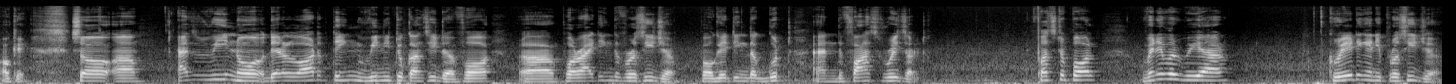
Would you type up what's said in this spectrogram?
Okay. So uh, as we know there are a lot of things we need to consider for uh, for writing the procedure for getting the good and the fast result. First of all whenever we are creating any procedure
